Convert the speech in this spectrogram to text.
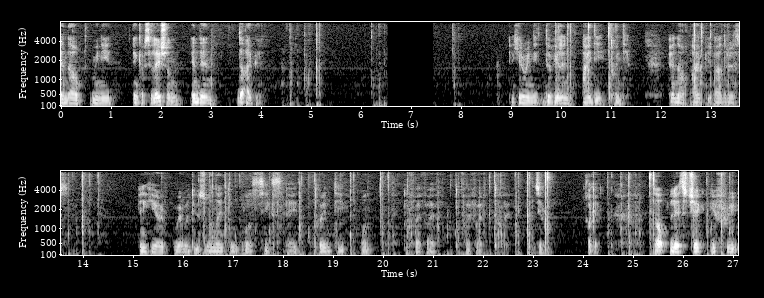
and now we need encapsulation and then the IP and here we need the VLAN ID 20 and now IP address. And here we are going to use 192.168.20.1.255.255.250 okay. Now let's check if we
